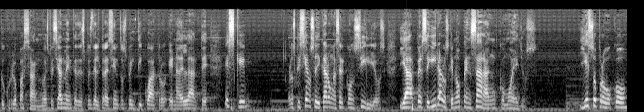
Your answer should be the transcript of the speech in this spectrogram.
que ocurrió pasando, especialmente después del 324 en adelante, es que los cristianos se dedicaron a hacer concilios y a perseguir a los que no pensaran como ellos. Y eso provocó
